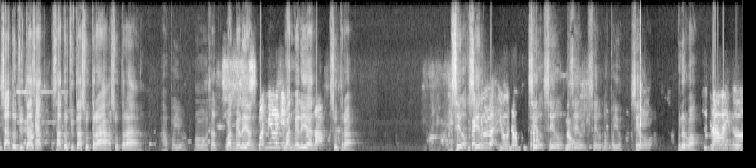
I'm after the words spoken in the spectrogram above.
Satu juta, Oke. sat- satu juta sutra, sutra. Apa ya? Ngomong satu, one million, One million is one million sutra. sutra. Sil, sil, you, know sil, sutra. sil, No. sil, sil. Apa ya? Sil. Bener pak? Sutra like uh,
